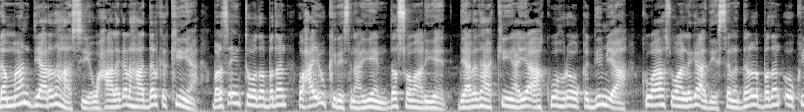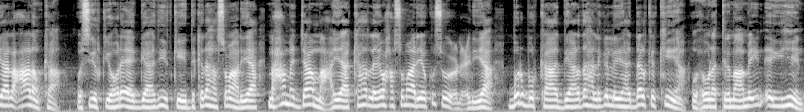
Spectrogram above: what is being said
Dhammaan diyaaradahaasi waxaa laga lahaa dalka kenya balse intooda badan waxa ay u kiraysnaayeen dad soomaaliyeed. Diyaaradaha kenya ayaa ah kuwo hore oo qadiimi ah kuwaas oo aan laga adeegsan dalal badan oo ku yaalla caalamka wasiirkii hore ee gaadiidka iyo dekedaha soomaaliya maxamed jaamac ayaa ka hadlaya waxaa soomaaliya ku soo celceliya burburka diyaaradaha laga leeyahay dalka kenya wuxuuna tilmaamay in ay yihiin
